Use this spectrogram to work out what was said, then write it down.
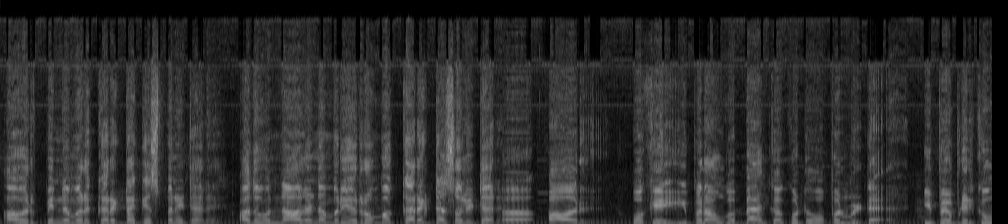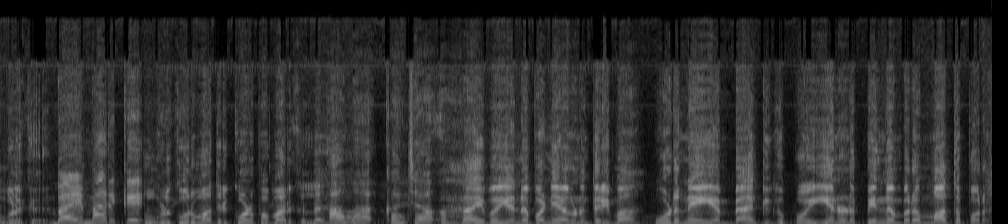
அவர் பின் நம்பரை கரெக்டா கெஸ் பண்ணிட்டாரு. அதுவும் நாலு நம்பரையும் ரொம்ப கரெக்டா சொல்லிட்டாரு. ஆறு. ஓகே இப்போ நான் உங்க பேங்க் அக்கவுண்ட் ஓபன் பண்ணிட்டேன். இப்போ எப்படி இருக்கு உங்களுக்கு? பயமா இருக்கு. உங்களுக்கு ஒரு மாதிரி குழப்பமா இருக்குல்ல? ஆமா கொஞ்சம். நான் இப்ப என்ன பண்ணி ஆகணும் தெரியுமா? உடனே என் பேங்க்குக்கு போய் என்னோட பின் நம்பரை மாத்த போறேன்.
